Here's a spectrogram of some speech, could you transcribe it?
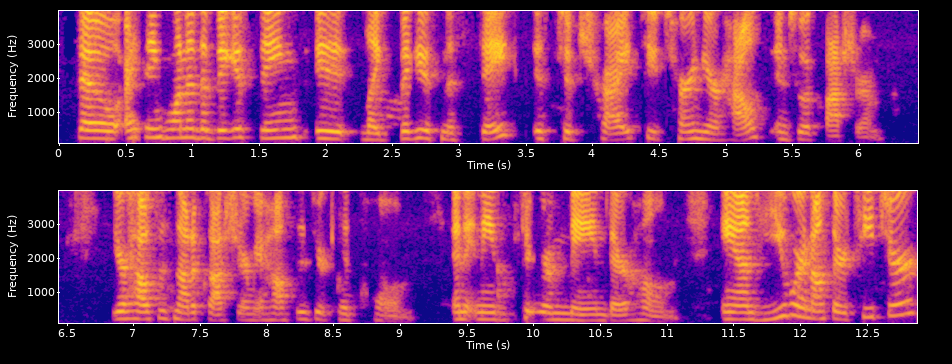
So i think one of the biggest things it like biggest mistakes is to try to turn your house into a classroom. Your house is not a classroom your house is your kids home and it needs to remain their home. And you are not their teacher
